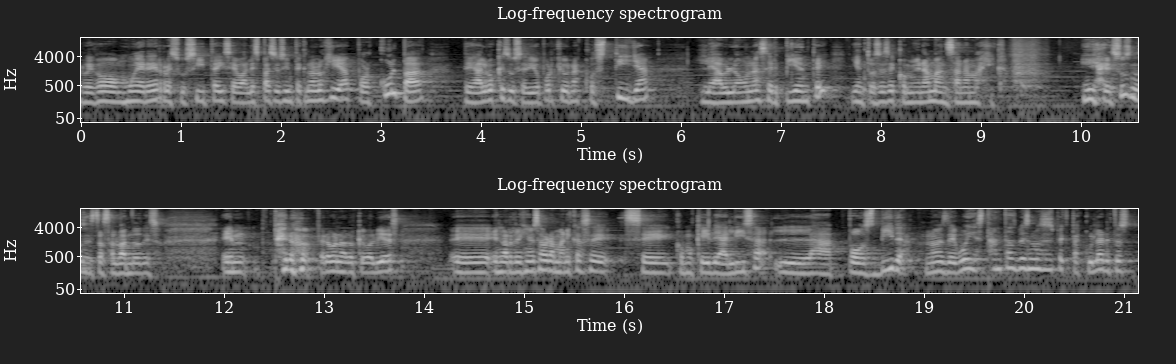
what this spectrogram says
luego muere, resucita y se va al espacio sin tecnología por culpa de algo que sucedió porque una costilla le habló una serpiente y entonces se comió una manzana mágica. Y Jesús nos está salvando de eso. Em, pero, pero bueno, lo que volví es eh, en las religiones abramánicas se, se, como que idealiza la posvida, no es de güey, es tantas veces más espectacular. Entonces,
